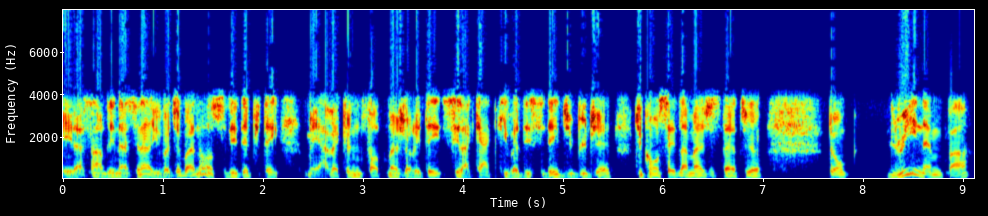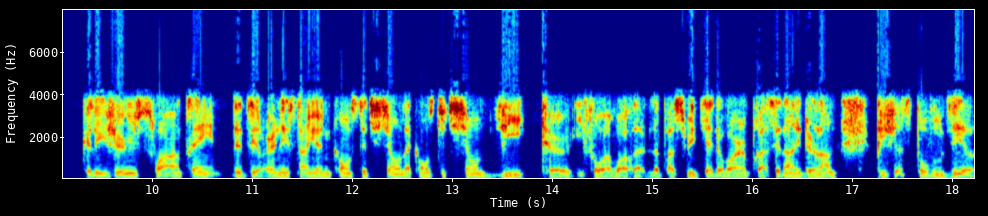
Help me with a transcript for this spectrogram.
et l'Assemblée nationale, il va dire ben non, c'est les députés, mais avec une forte majorité, c'est la CAC qui va décider du budget du Conseil de la magistrature. Donc, lui, il n'aime pas que les juges soient en train de dire un instant, il y a une constitution, la constitution dit qu'il faut avoir la, possibilité d'avoir un procès dans les deux langues. Puis juste pour vous dire,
